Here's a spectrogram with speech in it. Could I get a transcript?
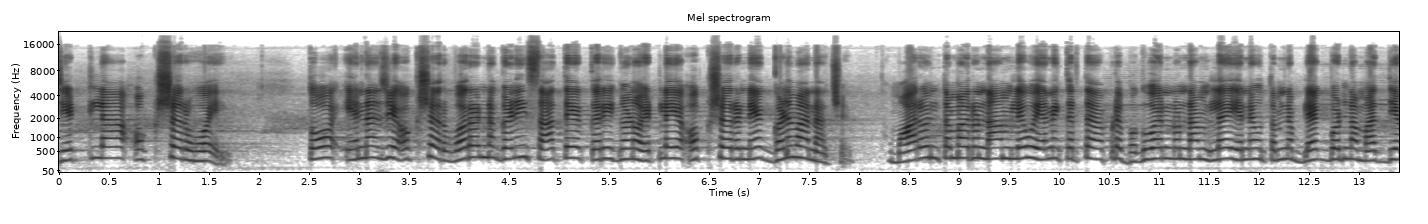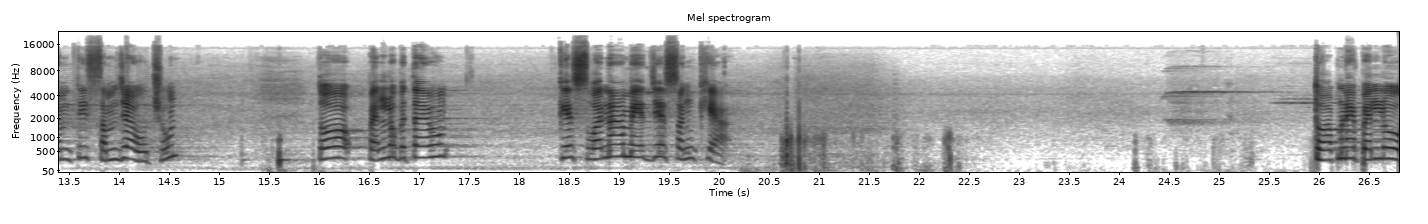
જેટલા અક્ષર હોય, તો એના જે અક્ષર વર્ણ ગણી સાથે કરી ગણો એટલે એ અક્ષરને ગણવાના છે. મારું ને તમારું નામ લેવું, એને કરતાં આપણે ભગવાનનું નામ લઈ અને હું તમને બ્લેકબોર્ડના માધ્યમથી સમજાવું છું. તો પહેલું બતાવ્યું કે સ્વનામે જે સંખ્યા તો આપણે પહેલું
